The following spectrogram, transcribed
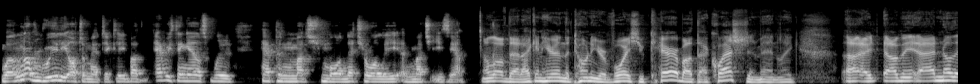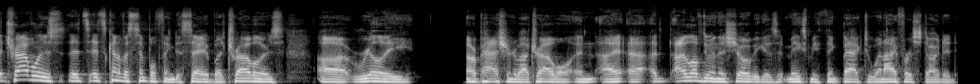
well not really automatically but everything else will happen much more naturally and much easier. I love that. I can hear in the tone of your voice you care about that question man. Like uh, I, I, mean i know that travelers it's, it's kind of a simple thing to say but travelers uh, really are passionate about travel, and I uh, I love doing this show because it makes me think back to when I first started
